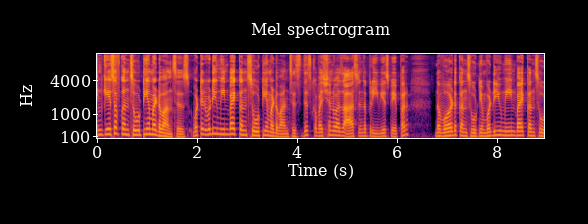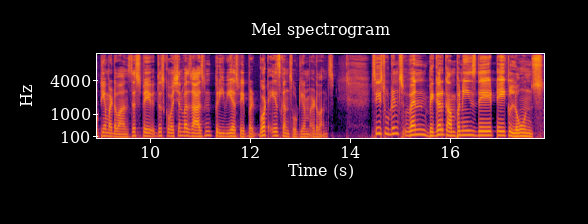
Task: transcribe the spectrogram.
in case of consortium advances, what, what do you mean by consortium advances? This question was asked in the previous paper. The word consortium, what do you mean by consortium advance? This, this question was asked in previous paper. What is consortium advance? See students, when bigger companies, they take loans,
